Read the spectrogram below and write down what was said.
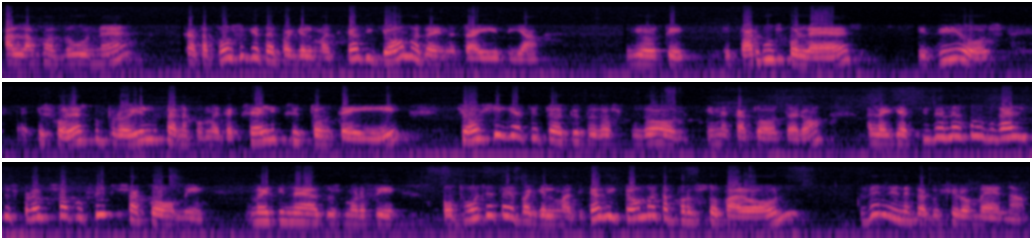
αλλά θα δούνε κατά πόσο και τα επαγγελματικά δικαιώματα είναι τα ίδια. Διότι υπάρχουν σχολές, ιδίως οι σχολές που προήλθαν από μεταξέλιξη των ΤΕΗ και όχι γιατί το επίπεδο σπουδών είναι κατώτερο, αλλά γιατί δεν έχουν βγάλει τους πρώτους αποφύτους ακόμη με τη νέα τους μορφή. Οπότε τα επαγγελματικά δικαιώματα προς το παρόν δεν είναι κατοχυρωμένα.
